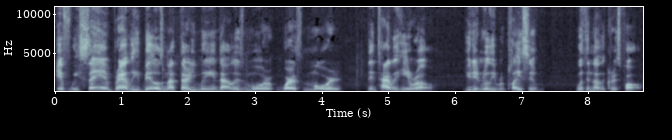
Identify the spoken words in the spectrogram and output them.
if we saying Bradley Beal's not thirty million dollars more worth more than Tyler Herro, you didn't really replace him with another Chris Paul.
